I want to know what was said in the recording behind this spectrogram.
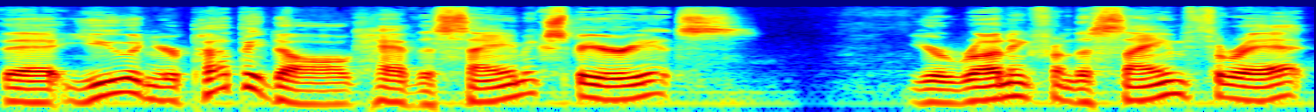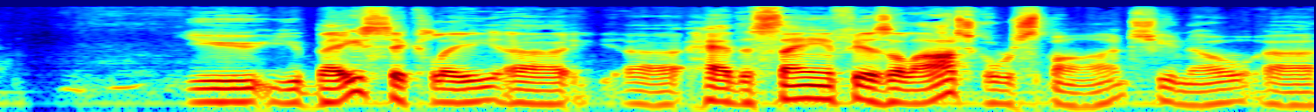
that you and your puppy dog have the same experience. You're running from the same threat you you basically uh, uh, had the same physiological response. You know, uh,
